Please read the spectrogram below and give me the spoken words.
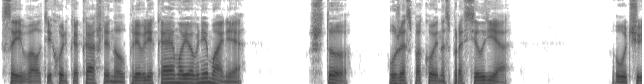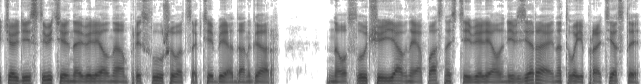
Сейвал тихонько кашлянул, привлекая мое внимание. «Что?» — уже спокойно спросил я. «Учитель действительно велел нам прислушиваться к тебе, Дангар», но в случае явной опасности велел, невзирая на твои протесты,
